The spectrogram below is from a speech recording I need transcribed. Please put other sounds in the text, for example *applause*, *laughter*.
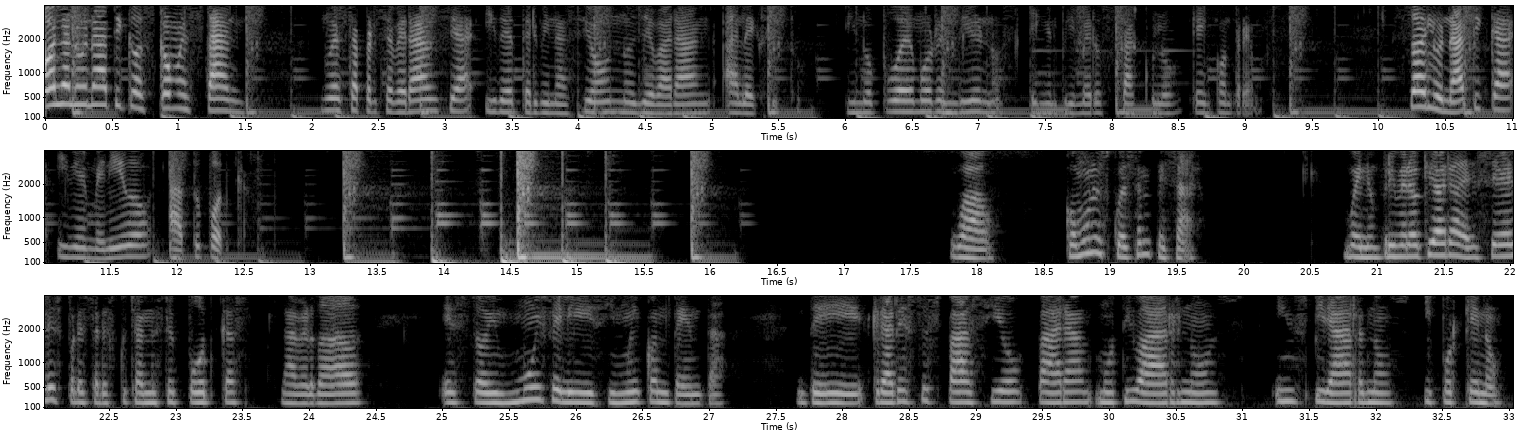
Hola lunáticos, ¿cómo están? Nuestra perseverancia y determinación nos llevarán al éxito y no podemos rendirnos en el primer obstáculo que encontremos. Soy lunática y bienvenido a tu podcast. Wow, ¿cómo nos cuesta empezar? Bueno, primero quiero agradecerles por estar escuchando este podcast. La verdad, estoy muy feliz y muy contenta de crear este espacio para motivarnos, inspirarnos y, ¿por qué no?,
